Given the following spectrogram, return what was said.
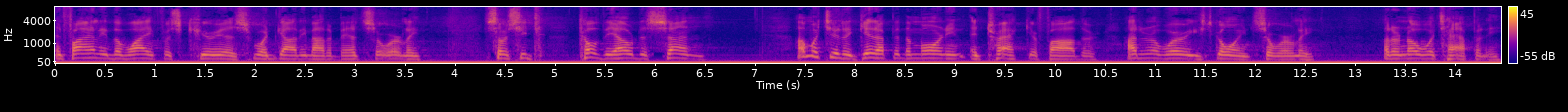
And finally, the wife was curious what got him out of bed so early. So she t- told the eldest son, I want you to get up in the morning and track your father. I don't know where he's going so early. I don't know what's happening.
